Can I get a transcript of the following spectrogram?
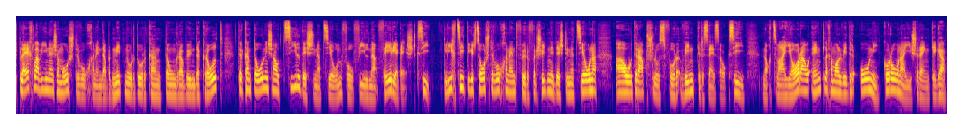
Die Blechlawine ist am Osterwochenende aber nicht nur durch Kanton Graubünden gerollt. Der Kanton war auch Zieldestination von vielen Feriengästen. Gleichzeitig ist das Osterwochenende für verschiedene Destinationen auch der Abschluss der Wintersaison. Gewesen. Nach zwei Jahren auch endlich einmal wieder ohne Corona-Einschränkungen.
